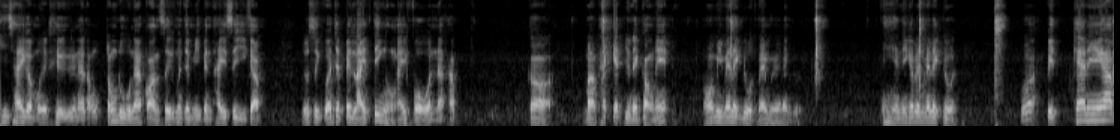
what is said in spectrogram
ที่ใช้กับมือถือนะต้องต้องดูนะก่อนซื้อมันจะมีเป็น Type C กับ รู้สึกว่าจะเป็น Lighting ของ iPhone นะครับ ก็มาแพ็กเกจอยู่ในกล่องนี้อ๋อมีแม่เหล็กดูดไหมม่แม่เหล็กดูดนี่อันนี้ก็เป็นแม่เหล็กดูดว่าปิดแค่นี้ครับ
